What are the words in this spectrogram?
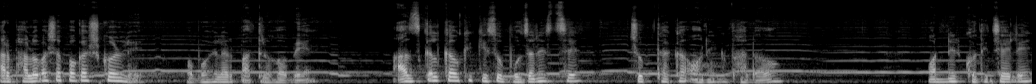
আর ভালোবাসা প্রকাশ করলে অবহেলার পাত্র হবে। আজকাল কাউকে কিছু বোঝানোর চেয়ে চুপ থাকা অনেক ভালো। অন্যের ক্ষতি চাইলে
